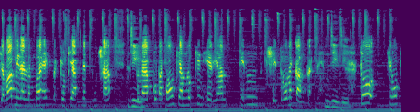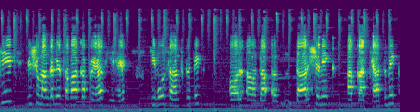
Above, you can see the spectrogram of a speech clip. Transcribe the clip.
जवाब मेरा लंबा है क्योंकि आपने पूछा जी। तो मैं आपको बताऊँ कि हम लोग किन एरिया किन क्षेत्रों में काम करते हैं जी जी तो क्योंकि विश्व मांगल्य सभा का प्रयास ये है कि वो सांस्कृतिक और दार्शनिक आपका आध्यात्मिक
